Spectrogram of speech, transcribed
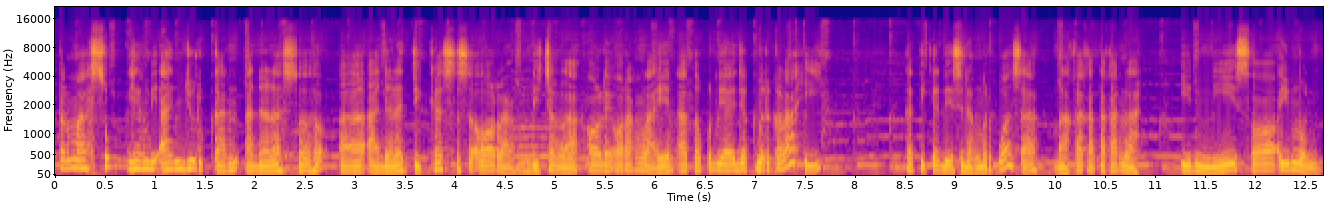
termasuk yang dianjurkan adalah so, uh, adalah jika seseorang dicela oleh orang lain ataupun diajak berkelahi ketika dia sedang berpuasa, maka katakanlah ini so imun.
